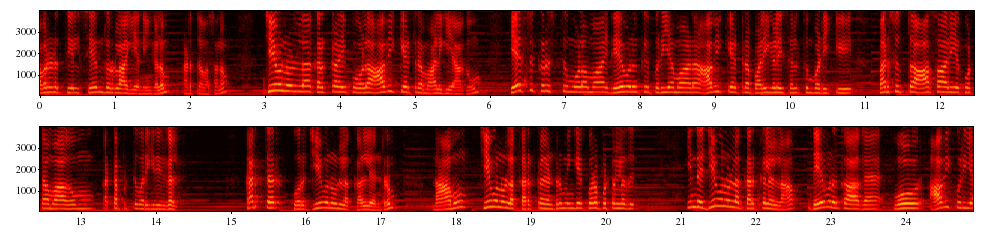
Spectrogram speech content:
அவரிடத்தில் சேர்ந்தொருளாகிய நீங்களும் அடுத்த வசனம் ஜீவனுள்ள கற்களைப் போல ஆவிக்கேற்ற மாளிகையாகவும் இயேசு கிறிஸ்து மூலமாய் தேவனுக்கு பிரியமான ஆவிக்கேற்ற பலிகளை செலுத்தும்படிக்கு பரிசுத்த ஆசாரிய கூட்டமாகவும் கட்டப்பட்டு வருகிறீர்கள். கர்த்தர் ஒரு ஜீவனுள்ள கல் என்றும் நாமும் ஜீவனுள்ள கற்கள் என்றும் இங்கே கூறப்பட்டுள்ளது. இந்த ஜீவனுள்ள கற்கள் எல்லாம் தேவனுக்காக ஓர் ஆவிக்குரிய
